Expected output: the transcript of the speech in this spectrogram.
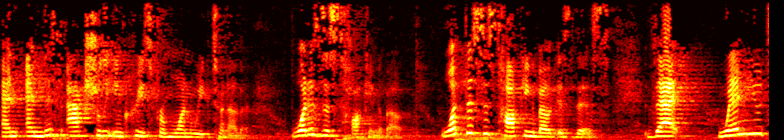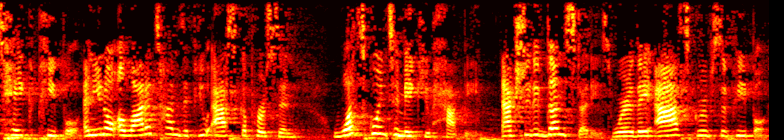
and, and this actually increased from one week to another. What is this talking about? What this is talking about is this, that when you take people, and you know, a lot of times if you ask a person, what's going to make you happy? Actually, they've done studies where they ask groups of people.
